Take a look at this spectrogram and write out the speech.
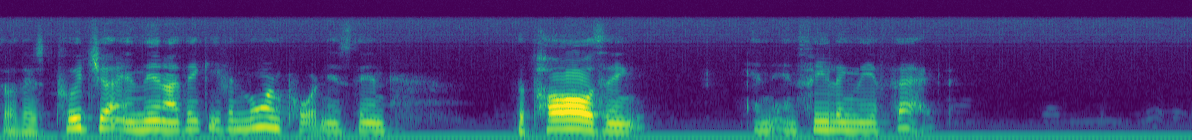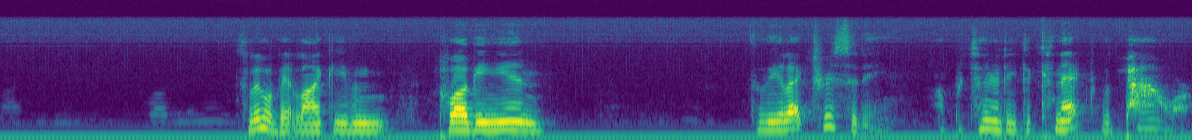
So there's puja, and then I think even more important is then the pausing and, and feeling the effect. It's a little bit like even plugging in to the electricity, opportunity to connect with power.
